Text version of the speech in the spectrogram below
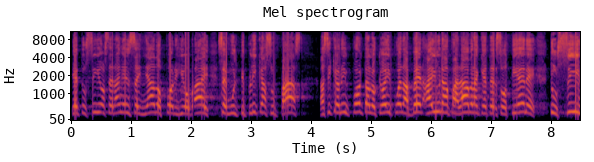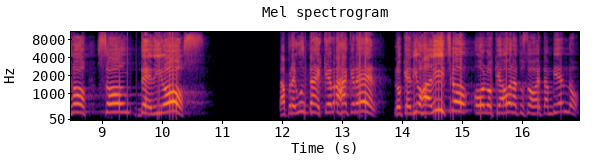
que tus hijos serán enseñados por Jehová y se multiplica su paz. Así que no importa lo que hoy puedas ver, hay una palabra que te sostiene. Tus hijos son de Dios. La pregunta es, ¿qué vas a creer? ¿Lo que Dios ha dicho o lo que ahora tus ojos están viendo?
